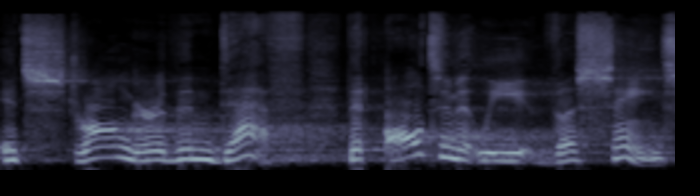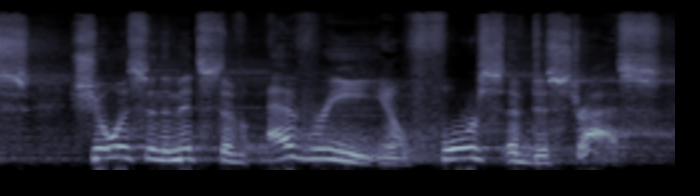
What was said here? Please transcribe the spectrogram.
It's stronger than death. That ultimately the saints show us in the midst of every, you know, force of distress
